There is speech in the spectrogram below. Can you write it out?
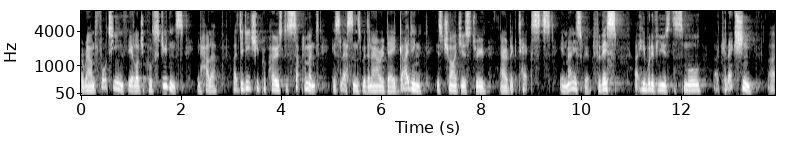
around 14 theological students in Halle, uh, Dadichi proposed to supplement his lessons with an hour a day, guiding his charges through Arabic texts in manuscript. For this, uh, he would have used the small uh, collection uh,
